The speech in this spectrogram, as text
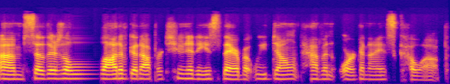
Um, so there's a lot of good opportunities there, but we don't have an organized co-op.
